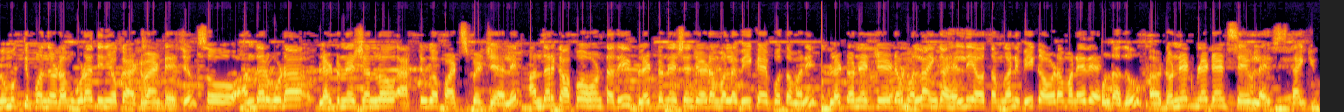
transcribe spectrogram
విముక్తి పొందడం కూడా దీని యొక్క అడ్వాంటేజ్ సో అందరు కూడా బ్లడ్ డొనేషన్లో యాక్టివ్గా పార్టిసిపేట్ చేయాలి. అందరికి అపోహ ఉంటది. బ్లడ్ డొనేషన్ చేయడం వల్ల వీక్ అయిపోతామని. బ్లడ్ డొనేట్ చేయడం వల్ల ఇంకా హెల్దీ అవుతాం కానీ వీక్ అవ్వడం అనేది ఉండదు. Donate blood and save life thank you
